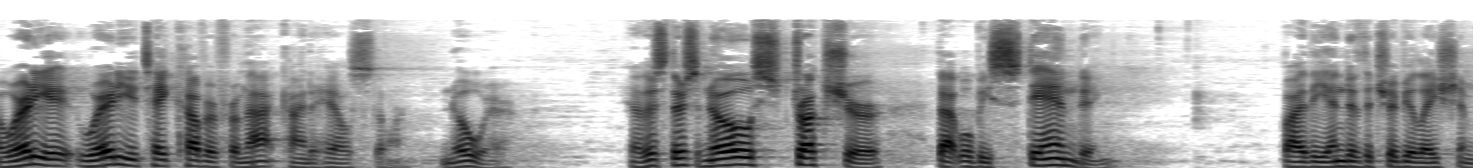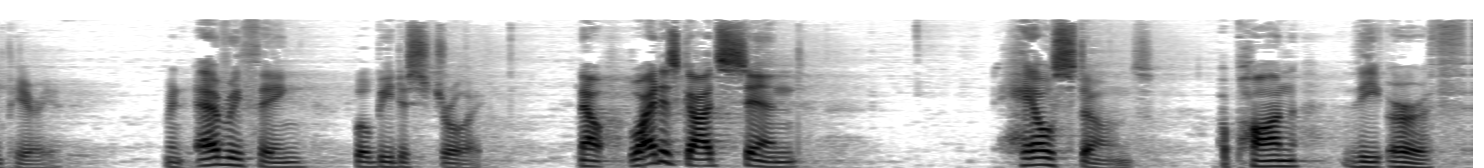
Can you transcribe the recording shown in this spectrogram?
Now, where do you, where do you take cover from that kind of hailstorm? Nowhere. You know, there's, there's no structure that will be standing by the end of the tribulation period. I mean, everything will be destroyed. Now, why does God send hailstones upon the earth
